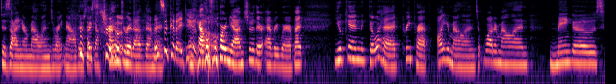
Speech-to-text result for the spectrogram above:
designer melons right now. There's like a hundred of them. That's in- a good idea. in though. California. I'm sure they're everywhere, but you can go ahead, pre-prep all your melons, watermelon, mangoes,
